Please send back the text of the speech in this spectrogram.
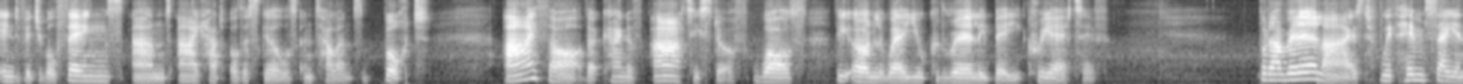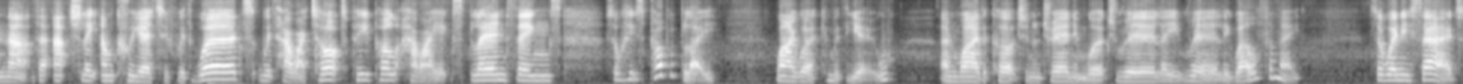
individual things and I had other skills and talents. But I thought that kind of arty stuff was the only way you could really be creative. But I realised with him saying that, that actually I'm creative with words, with how I talk to people, how I explain things. So he's probably why working with you and why the coaching and training works really, really well for me. So when he said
